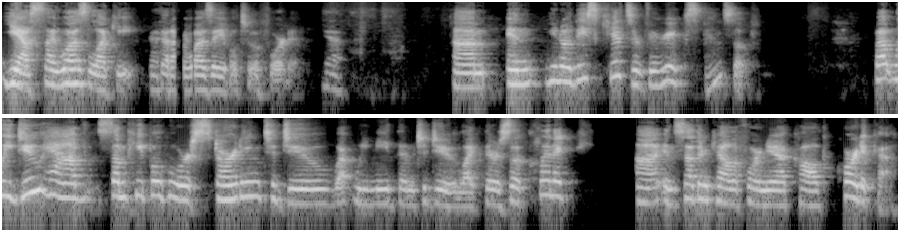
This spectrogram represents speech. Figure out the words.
Yes, I was lucky that I was able to afford it. Yeah. Um, and, you know, these kids are very expensive. But we do have some people who are starting to do what we need them to do. Like there's a clinic uh, in Southern California called Cortica.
